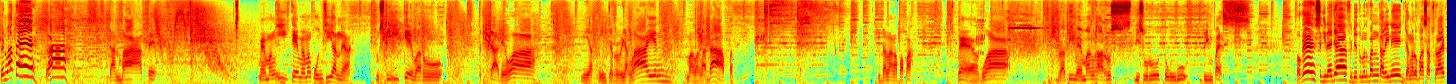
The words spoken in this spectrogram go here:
Dan bate, ah, dan bate. Memang Ike memang kuncian ya. Mesti Ike baru pecah deh. Wah, niat ngincer yang lain malah nggak dapet. Sudahlah nggak apa-apa. Oke, gua berarti memang harus disuruh tunggu Dream Fest. Oke, segini aja video teman-teman kali ini. Jangan lupa subscribe.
